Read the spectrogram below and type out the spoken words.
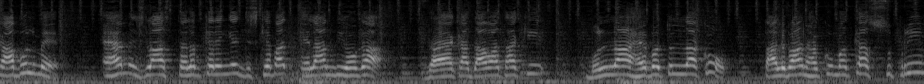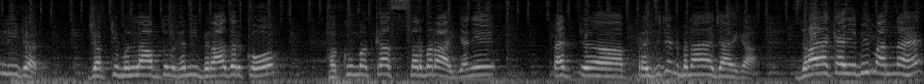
काबुल में अहम इजलास तलब करेंगे, जिसके बाद ऐलान भी होगा। जाया का दावा था कि मुल्ला हैबतुल्ला को तालिबान हुकूमत का सुप्रीम लीडर, जबकि मुल्ला अब्दुल गनी बिरादर को हुकूमत का सरबरा यानी प्रेसिडेंट बनाया जाएगा। जराया का यह भी मानना है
